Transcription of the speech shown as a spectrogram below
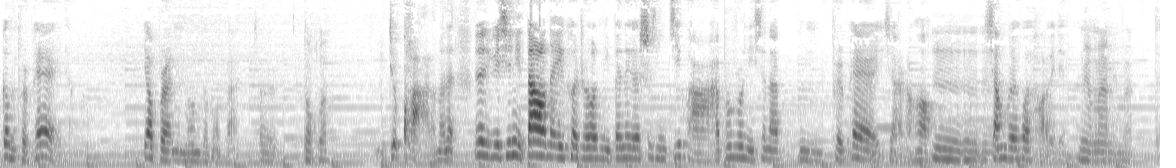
更 prepare 一点嘛，要不然你能怎么办？就是懂了，就垮了嘛。那那与其你到了那一刻之后你被那个事情击垮，还不如说你现在嗯 prepare 一下，然后嗯嗯相对会好一点。明白明白。对，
